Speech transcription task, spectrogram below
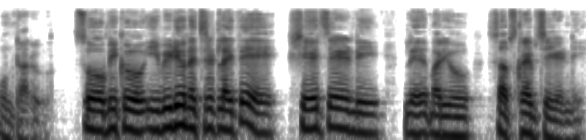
ఉంటారు. సో, మీకు ఈ వీడియో నచ్చినట్లయితే షేర్ చేయండి. లే మరియు సబ్స్క్రైబ్ చేయండి.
